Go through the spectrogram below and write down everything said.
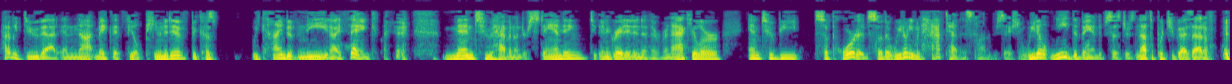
how do we do that and not make it feel punitive? Because we kind of need, I think, men to have an understanding, to integrate it into their vernacular, and to be supportive so that we don't even have to have this conversation. We don't need the band of sisters, not to put you guys out of,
